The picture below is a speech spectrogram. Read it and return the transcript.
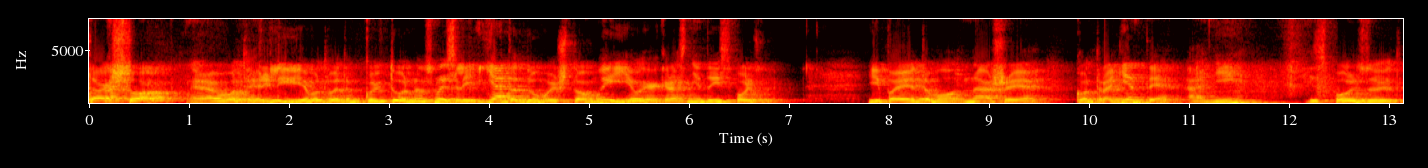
Так что э, вот религия вот в этом культурном смысле, я-то думаю, что мы ее как раз недоиспользуем. И поэтому наши контрагенты, они используют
